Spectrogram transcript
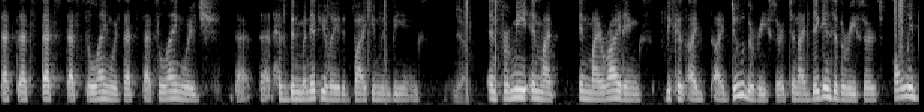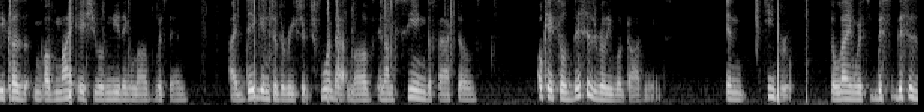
That's that's that's that's the language. That's that's language that that has been manipulated by human beings. Yeah. And for me, in my in my writings, because I I do the research and I dig into the research only because of my issue of needing love within I dig into the research for that love and I'm seeing the fact of, okay, so this is really what God means in Hebrew, the language. This this is,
